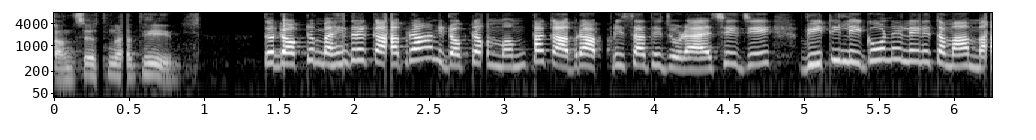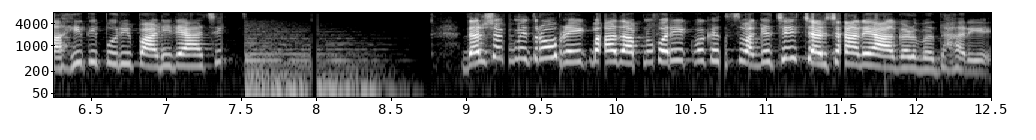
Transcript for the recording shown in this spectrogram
ચાન્સીસ નથી. તો ડોક્ટર મહેન્દ્ર કાબરા અને ડોક્ટર મમતા કાબરા આપણી સાથે જોડાયા છે, જે વીટી લીગોને લઈને તમામ માહિતી પૂરી પાડી રહ્યા છે. દર્શક મિત્રો બ્રેક બાદ આપનું ફરી એક વખત સ્વાગત છે. ચર્ચાને આગળ વધારીએ.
